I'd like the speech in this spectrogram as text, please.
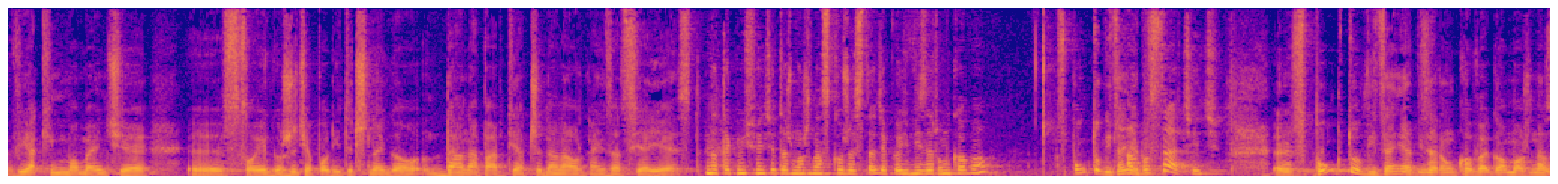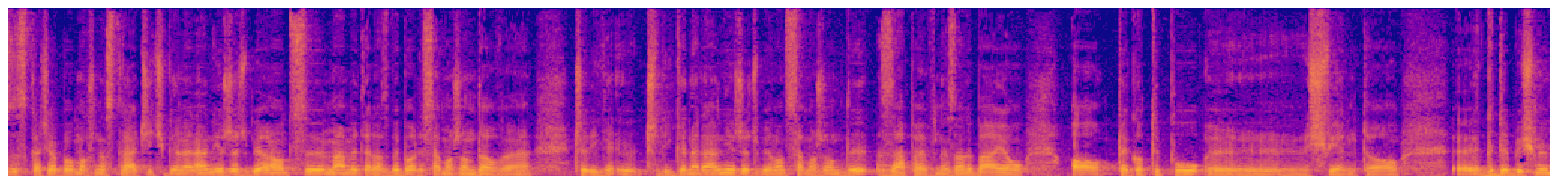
w jakim momencie e, swojego życia politycznego dana partia czy dana organizacja jest. Na takim święcie też można skorzystać jakoś wizerunkowo? Z punktu widzenia Albo stracić. E, Z punktu widzenia wizerunkowego można zyskać albo można stracić. Generalnie rzecz biorąc y, mamy teraz wybory samorządowe, czyli, y, czyli generalnie rzecz biorąc samorządy zapewne zadbają o tego typu y, święto. E, Gdybyśmy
